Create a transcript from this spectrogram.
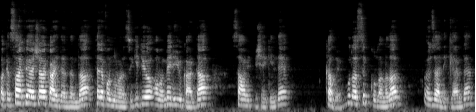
Bakın sayfayı aşağı kaydırdığımda telefon numarası gidiyor ama menü yukarıda sabit bir şekilde kalıyor. Bu da sık kullanılan özelliklerden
